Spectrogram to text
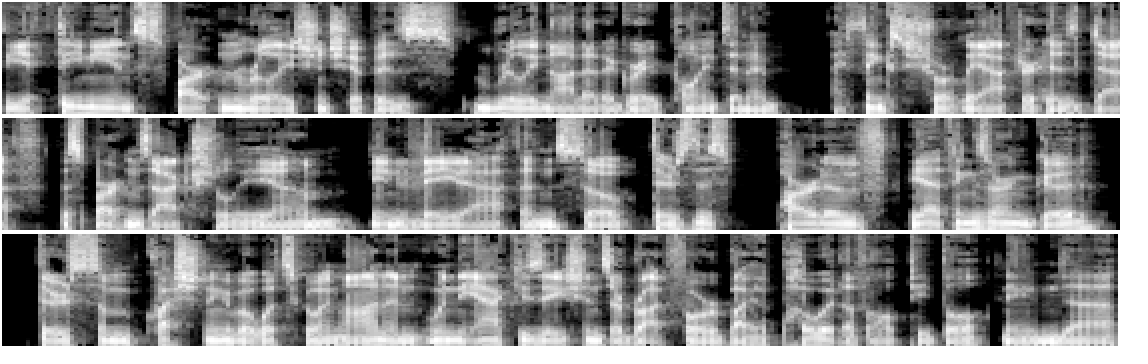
the Athenian Spartan relationship is really not at a great point. And I think shortly after his death, the Spartans actually um, invade Athens. So there's this part of, yeah, things aren't good there's some questioning about what's going on. And when the accusations are brought forward by a poet of all people named uh,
